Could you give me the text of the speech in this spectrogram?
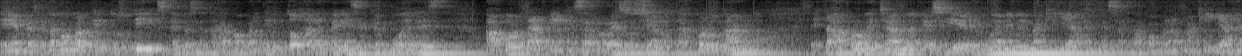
eh, empezaste a compartir tus tips, empezaste a compartir toda la experiencia que puedes aportar en esa red social, lo estás colocando. Estás aprovechando de que si eres bueno en el maquillaje, empezaste a comprar maquillaje,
